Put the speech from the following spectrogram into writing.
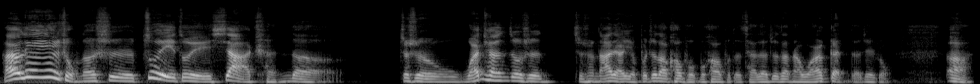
还有另一种呢是最最下沉的。就是完全就是就是拿点也不知道靠谱不靠谱的材料就在那玩梗的这种，啊，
